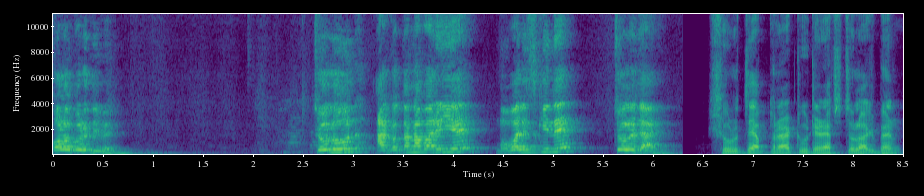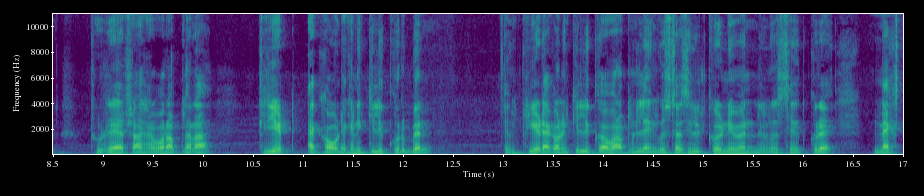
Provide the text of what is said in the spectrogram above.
ফলো করে দিবেন। চলুন আর কথা না বাড়িয়ে মোবাইল স্ক্রিনে চলে যাই। শুরুতে আপনারা টুইটার অ্যাপস চলে আসবেন। টুইটার অ্যাপস আসার পর আপনারা ক্রিয়েট অ্যাকাউন্ট এখানে ক্লিক করবেন এবং ক্রিয়েট অ্যাকাউন্টে ক্লিক করার পর আপনি ল্যাঙ্গুয়েজটা সিলেক্ট করে নেবেন ল্যাঙ্গুয়েজ সিলেক্ট করে নেক্সট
